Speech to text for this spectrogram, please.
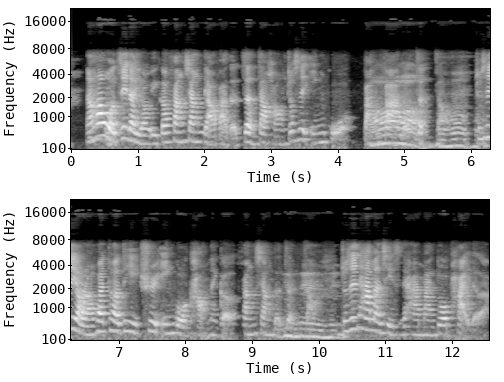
然后我记得有一个芳香疗法的证照，好像就是英国颁发的证照，就是有人会特地去英国考那个芳香的证照，就是他们其实还蛮多派的啦，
